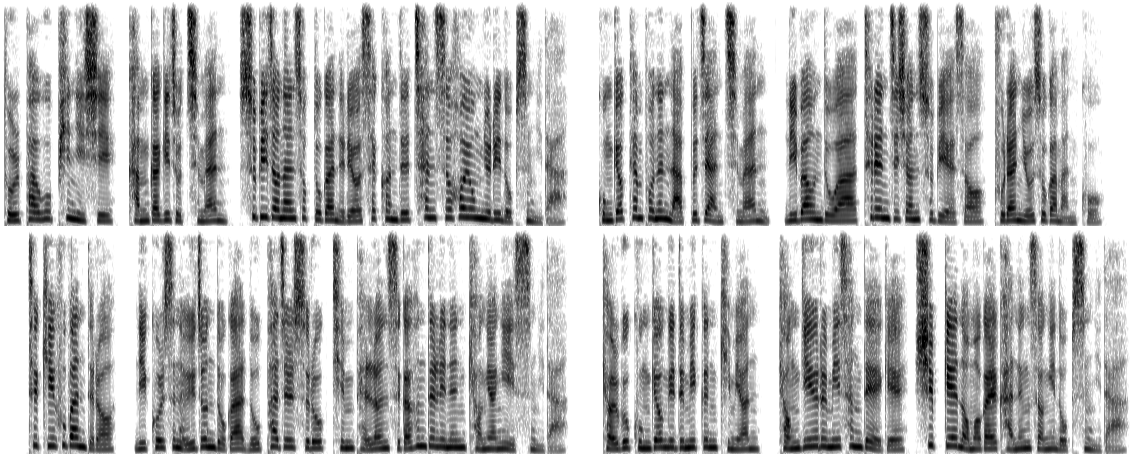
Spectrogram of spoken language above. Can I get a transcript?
돌파 후 피니시 감각이 좋지만 수비 전환 속도가 느려 세컨드 찬스 허용률이 높습니다. 공격 템포는 나쁘지 않지만 리바운드와 트랜지션 수비에서 불안 요소가 많고 특히 후반 들어 니콜슨 의존도가 높아질수록 팀 밸런스가 흔들리는 경향이 있습니다. 결국 공격 리듬이 끊기면 경기 흐름이 상대에게 쉽게 넘어갈 가능성이 높습니다.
